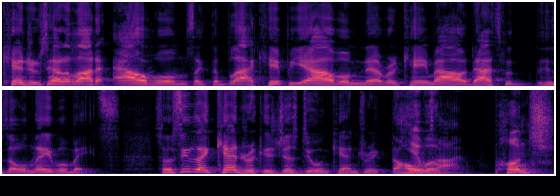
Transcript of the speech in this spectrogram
Kendrick's had a lot of albums, like the Black Hippy album never came out. That's with his own label mates. So it seems like Kendrick is just doing Kendrick the whole Yeah, time. Punch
